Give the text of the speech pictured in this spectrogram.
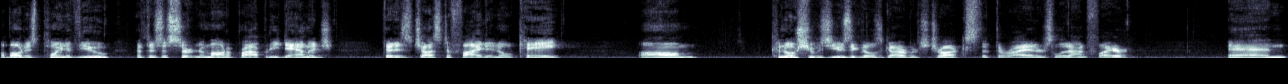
about his point of view that there's a certain amount of property damage that is justified and okay. Um, Kenosha was using those garbage trucks that the rioters lit on fire, and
